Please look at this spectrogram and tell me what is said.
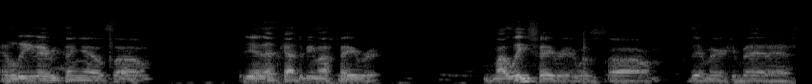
and leave everything else. Um, yeah, that's got to be my favorite. My least favorite was um, the American Badass.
